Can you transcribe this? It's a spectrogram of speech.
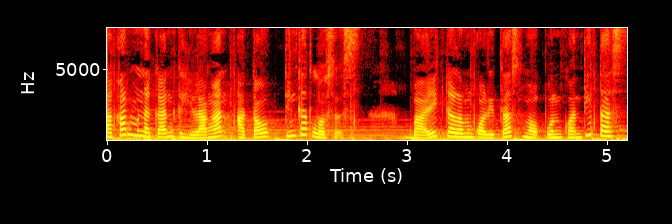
akan menekan kehilangan atau tingkat losses, baik dalam kualitas maupun kuantitas,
